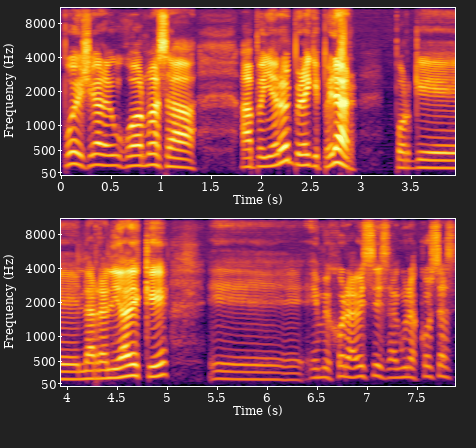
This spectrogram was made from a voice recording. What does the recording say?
puede llegar algún jugador más a, a Peñarol, pero hay que esperar, porque la realidad es que eh, es mejor a veces algunas cosas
